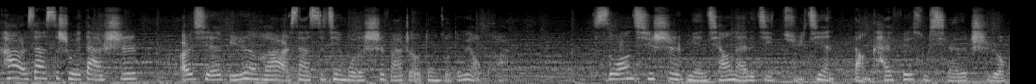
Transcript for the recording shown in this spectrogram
卡尔萨斯是位大师，而且比任何阿尔萨斯见过的施法者的动作都要快。死亡骑士勉强来得及举剑挡开飞速袭来的炽热火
